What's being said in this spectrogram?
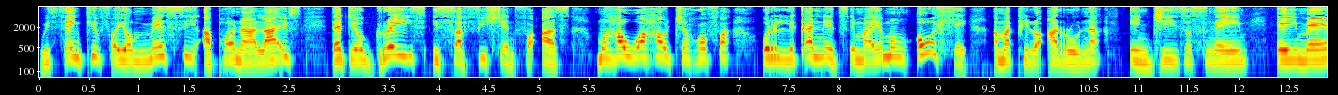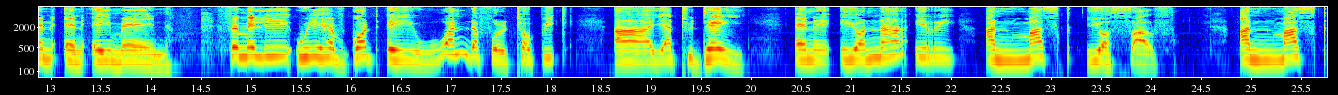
We thank you for your mercy upon our lives, that your grace is sufficient for us. Mohau wa hao Jehova o maemong. In Jesus' name, amen and amen. Family, we have got a wonderful topic uh, yeah, today and yona iri unmask yourself unmask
